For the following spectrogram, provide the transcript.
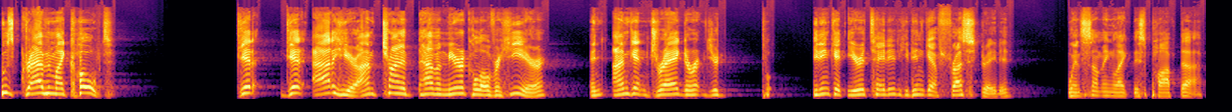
Who's grabbing my coat? Get, get out of here. I'm trying to have a miracle over here, and I'm getting dragged around. You're, he didn't get irritated, he didn't get frustrated when something like this popped up.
